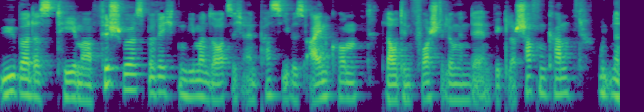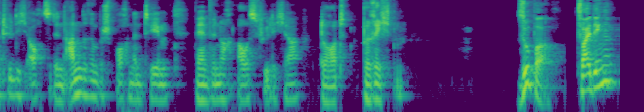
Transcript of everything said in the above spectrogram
über das Thema Fishverse berichten, wie man dort sich ein passives Einkommen laut den Vorstellungen der Entwickler schaffen kann. Und natürlich auch zu den anderen besprochenen Themen werden wir noch ausführlicher dort berichten. Super. Zwei Dinge,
